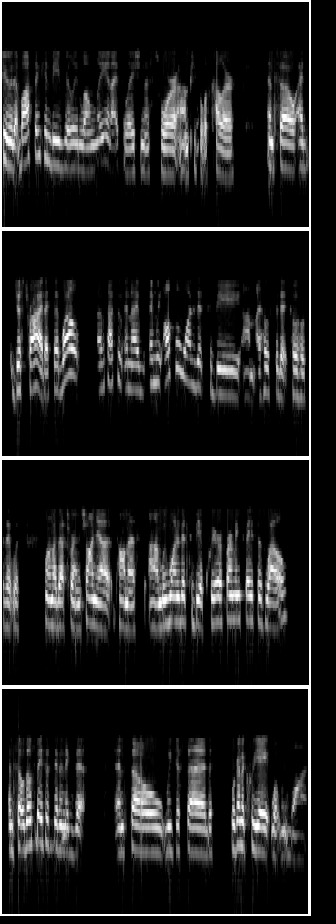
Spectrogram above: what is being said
too that Boston can be really lonely and isolationist for um, people of color. And so I just tried. I said, well, I've talked to, and I, and we also wanted it to be, um, I hosted it, co-hosted it with one of my best friends, Shanya Thomas, um, we wanted it to be a queer affirming space as well. And so those spaces didn't exist. And so we just said, we're going to create what we want.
